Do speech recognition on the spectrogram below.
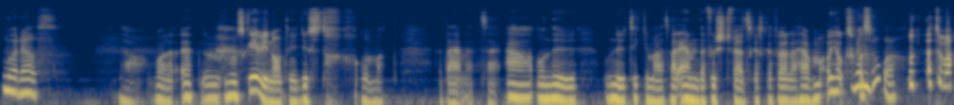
What else? Ja, what, hon skrev ju någonting just om att det här med att säga, ah, och nu och nu tycker man att varenda förstföderska ska föda hemma. Och jag också Vem då? jag tror bara,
